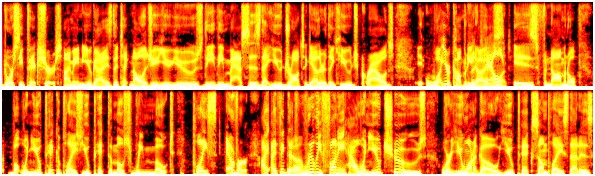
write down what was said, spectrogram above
Dorsey Pictures. I mean, you guys, the technology you use, the the masses that you draw together, the huge crowds. What your company The does talent. is phenomenal. But when you pick a place, you pick the most remote place ever. I, I think that's Yeah. really funny how when you choose where you want to go, you pick some place that is,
